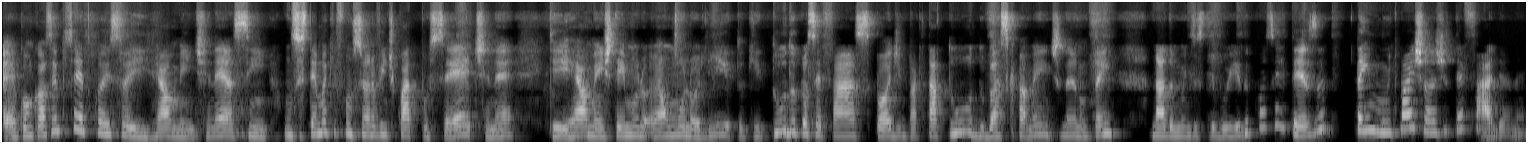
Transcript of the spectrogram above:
É, eu concordo 100% com isso aí, realmente, né? Assim, um sistema que funciona 24 por 7, né? Que realmente tem é um monolito, que tudo que você faz pode impactar tudo, basicamente, né? Não tem nada muito distribuído, com certeza tem muito mais chance de ter falha, né?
